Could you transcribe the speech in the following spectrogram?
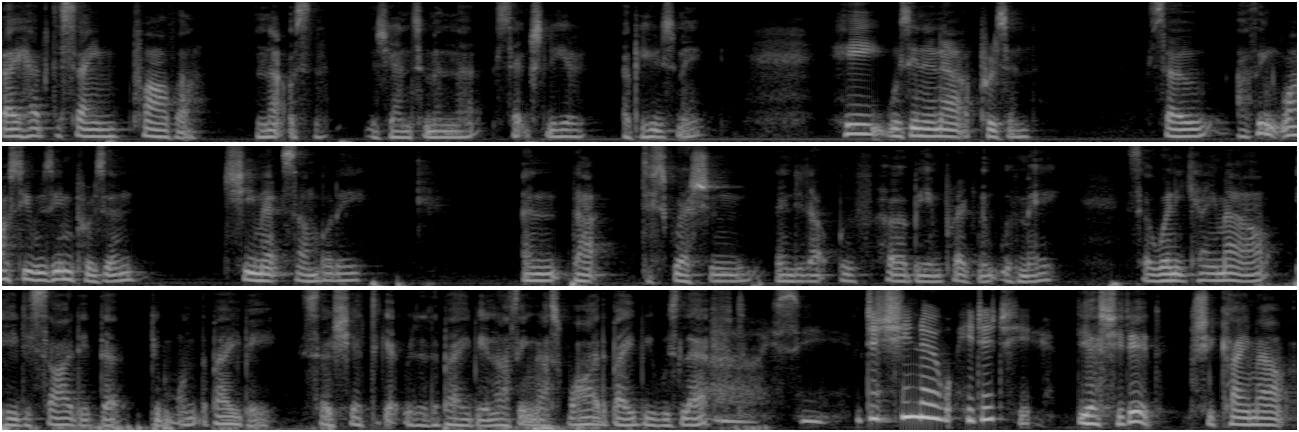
they had the same father, and that was the, the gentleman that sexually abused me. He was in and out of prison. So I think whilst he was in prison, she met somebody, and that discretion ended up with her being pregnant with me. So when he came out, he decided that he didn't want the baby. So she had to get rid of the baby, and I think that's why the baby was left. Oh, I see. Did she know what he did to you? Yes, she did. She came out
